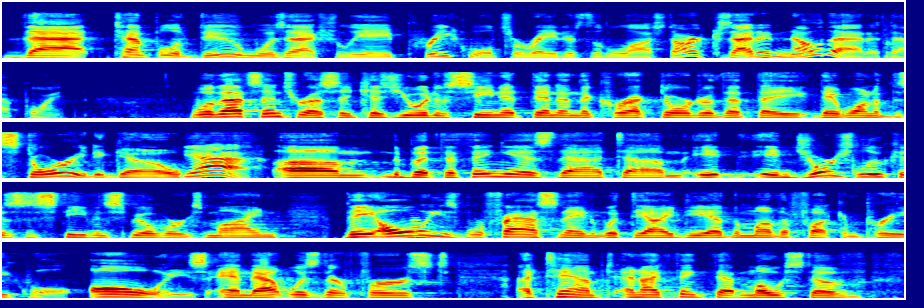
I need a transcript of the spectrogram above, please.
that Temple of Doom was actually a prequel to Raiders of the Lost Ark because I didn't know that at that point. Well, that's interesting because you would have seen it then in the correct order that they, they wanted the story to go. Yeah. Um, but the thing is that um, it, in George Lucas and Steven Spielberg's mind, they always were fascinated with the idea of the motherfucking prequel. Always. And that was their first attempt. And I think that most of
